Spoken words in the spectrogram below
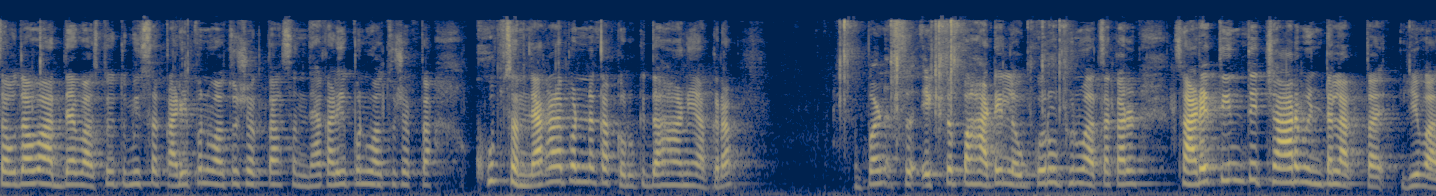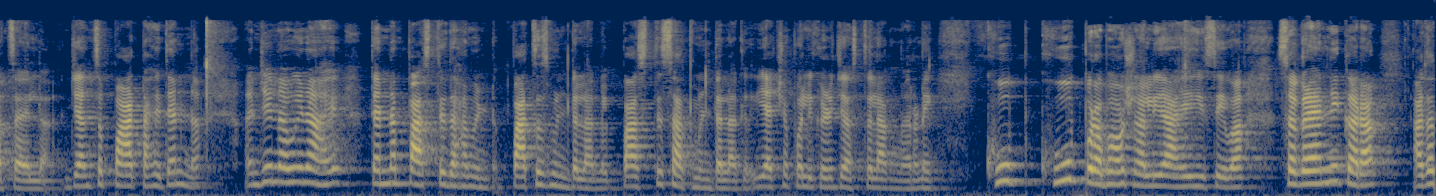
चौदावा अध्याय वाचतोय. तुम्ही सकाळी पण वाचू शकता संध्याकाळी पण वाचू शकता. खूप संध्याकाळ पण नका करू की दहा आणि अकरा. पण एक तर पहाटे लवकर उठून वाचा कारण साडेतीन ते चार मिनटं लागतात हे वाचायला. ज्यांचं पाठ आहे त्यांना. आणि जे नवीन आहे त्यांना पाच ते दहा मिनटं पाचच मिनटं लागेल पाच ते सात मिनटं लागेल. याच्या पलीकडे जास्त लागणार नाही. खूप खूप प्रभावशाली आहे ही सेवा. सगळ्यांनी करा. आता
